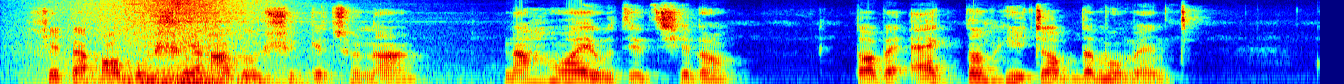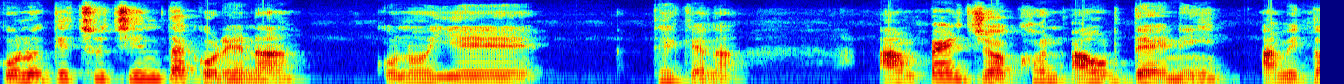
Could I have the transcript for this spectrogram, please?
সেটা অবশ্যই আদর্শ কিছু না না হওয়াই উচিত ছিল। তবে একদম হিট অফ দ্য মোমেন্ট কোনো কিছু চিন্তা করে না, কোনো ইয়ে থেকে না। আম্পায়ার যখন আউট দেয়নি, আমি তো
